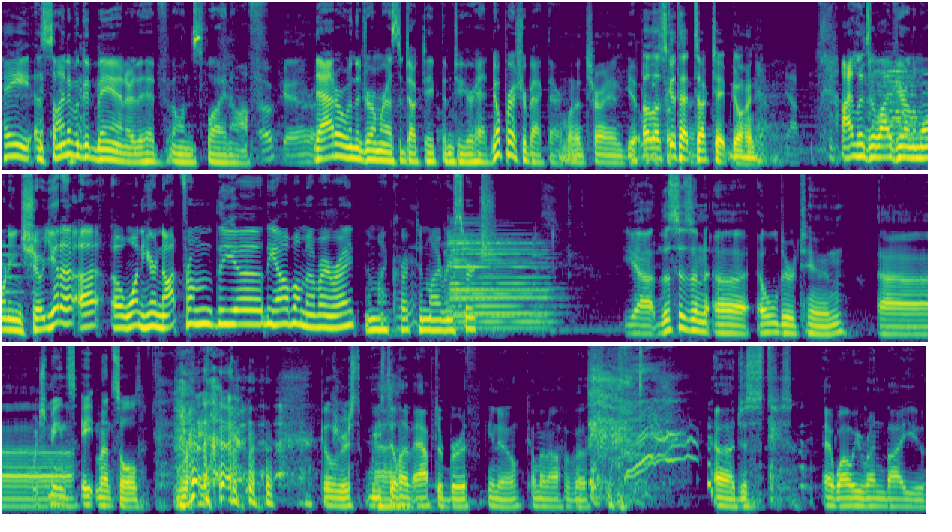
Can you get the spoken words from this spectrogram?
Hey, a sign of a good band are the headphones flying off. Okay, all right. That or when the drummer has to duct tape them to your head. No pressure back there. I'm gonna try and get. Oh, let's get that duct tape going. Yeah. Eyelids are live here on the morning show. You got a, a, a one here not from the uh, the album, am I right? Am I correct in my research? Yeah, this is an uh, elder tune. Uh, Which means eight months old. because we still have afterbirth, you know, coming off of us. uh, just uh, while we run by you,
